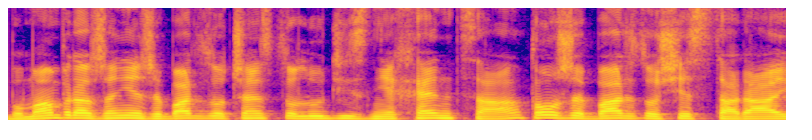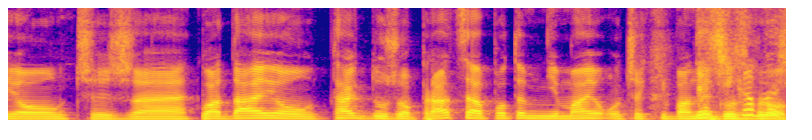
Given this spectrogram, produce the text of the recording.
bo mam wrażenie, że bardzo często ludzi zniechęca to, że bardzo się starają, czy że wkładają tak dużo pracy, a potem nie mają oczekiwanego zwrotu.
